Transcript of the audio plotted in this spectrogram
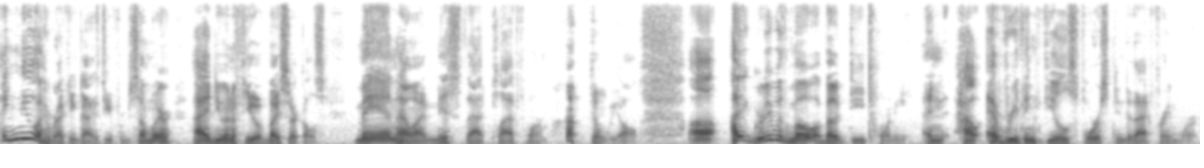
I knew I recognized you from somewhere. I had you in a few of my circles. Man, how I miss that platform. Don't we all? Uh, I agree with Mo about D20 and how everything feels forced into that framework.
